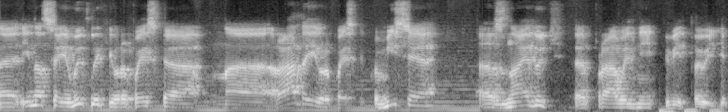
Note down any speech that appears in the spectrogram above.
е, і на цей виклик Європейська рада, Європейська комісія знайдуть правильні відповіді.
